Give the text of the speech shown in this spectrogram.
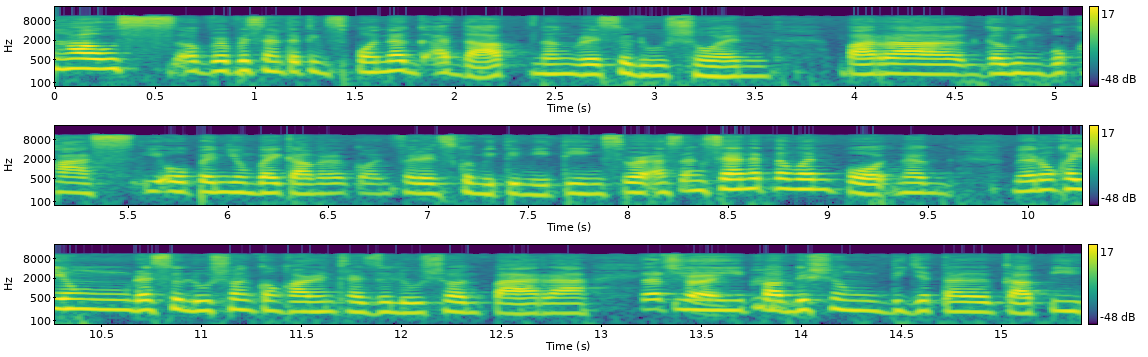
House of Representatives po nag-adapt ng resolution para gawing bukas i-open yung bicameral conference committee meetings whereas ang Senate naman po nag meron kayong resolution concurrent resolution para That's right. i-publish yung digital copy.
